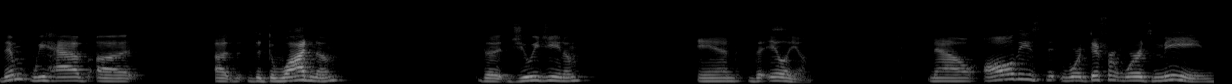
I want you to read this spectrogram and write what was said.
Then we have uh, uh, the duodenum, the duodenum, and the ileum. Now, all these different words mean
